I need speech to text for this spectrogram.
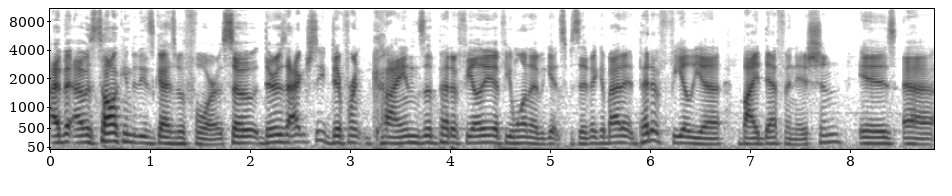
I, I was talking to these guys before. So there's actually different kinds of pedophilia if you want to get specific about it. Pedophilia, by definition, is a,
